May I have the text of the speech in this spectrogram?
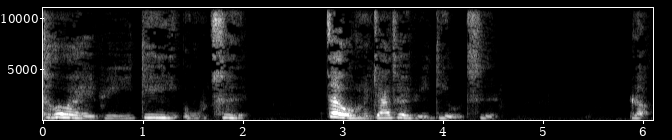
蜕皮第五次，在我们家蜕皮第五次了。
